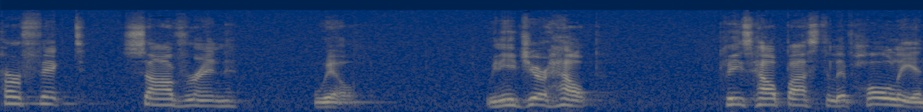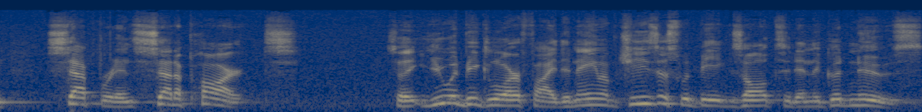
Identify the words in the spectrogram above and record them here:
perfect, sovereign will. We need your help. Please help us to live holy and separate and set apart so that you would be glorified, the name of Jesus would be exalted, and the good news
